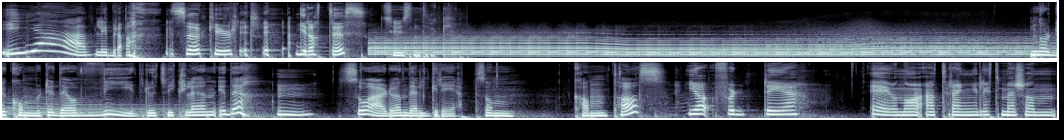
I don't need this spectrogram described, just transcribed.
jævlig bra. Så kult. Grattis. Tusen takk. Når det kommer til det å videreutvikle en idé, Mm. så er det jo en del grep som kan tas. Ja, for det er jo noe jeg trenger litt mer sånn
